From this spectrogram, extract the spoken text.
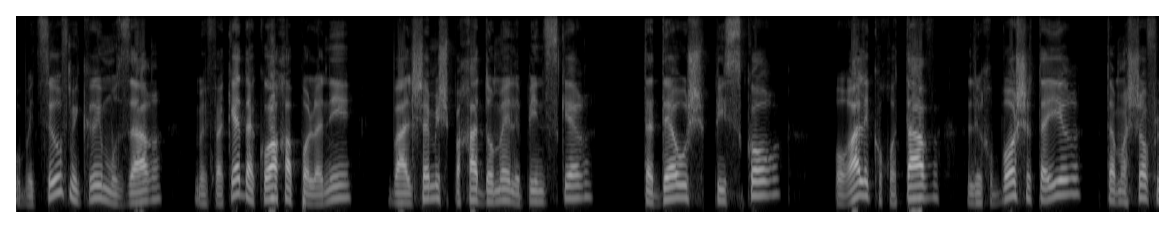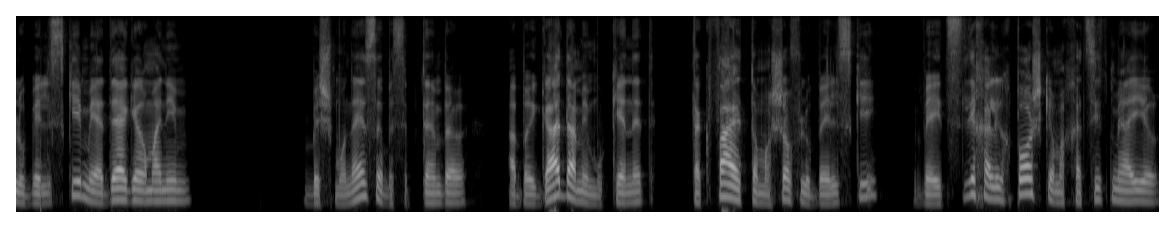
ובצירוף מקרים מוזר, מפקד הכוח הפולני, בעל שם משפחה דומה לפינסקר, תדאוש פיסקור, הורה לכוחותיו לכבוש את העיר תמשוף לובלסקי מידי הגרמנים. ב-18 בספטמבר, הבריגדה הממוכנת תקפה את תמשוף לובלסקי והצליחה לכבוש כמחצית מהעיר,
